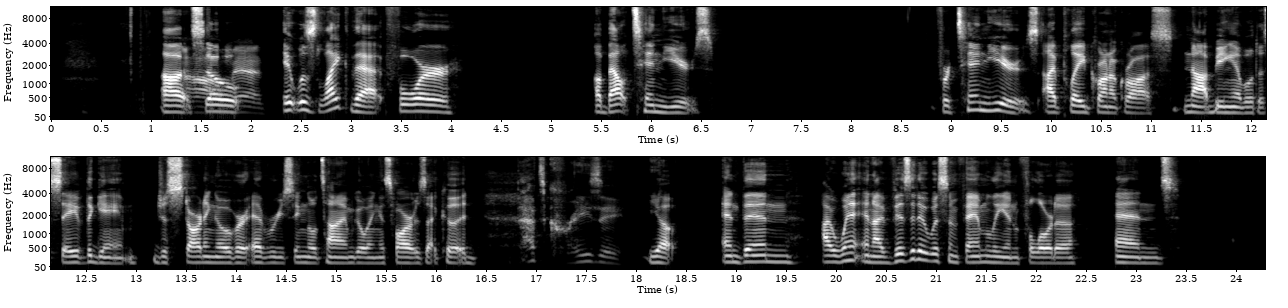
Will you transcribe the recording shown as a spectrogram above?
Uh, oh, so man. it was like that for about 10 years. For 10 years, I played Chrono Cross, not being able to save the game, just starting over every single time, going as far as I could. That's crazy. Yep. And then I went and I visited with some family in Florida, and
